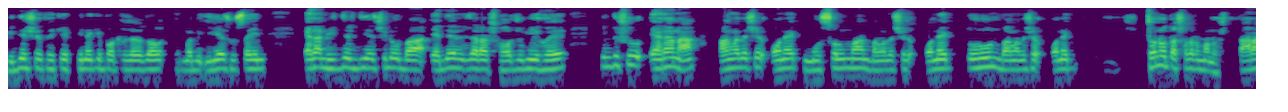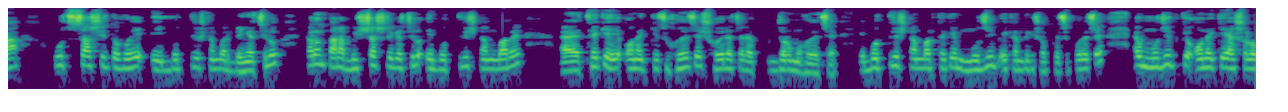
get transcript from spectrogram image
বিদেশে থেকে পিনাকি ভট্টাচার্য ইলিয়াস হুসাইন, এরা নির্দেশ দিয়েছিল বা এদের যারা সহযোগী হয়ে, কিন্তু শুধু এরা না বাংলাদেশের অনেক মুসলমান, বাংলাদেশের অনেক তরুণ, বাংলাদেশের অনেক জনতা সাধারণ মানুষ, তারা উচ্ছ্বাসিত হয়ে এই বত্রিশ নম্বর ভেঙেছিল। কারণ তারা বিশ্বাস রেখেছিল এই বত্রিশ নম্বরে থেকে অনেক কিছু হয়েছে, স্বৈরাচারের জন্ম হয়েছে। এই বত্রিশ নাম্বার থেকে মুজিব এখান থেকে সবকিছু করেছে এবং মুজিবকে অনেকে আসলে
